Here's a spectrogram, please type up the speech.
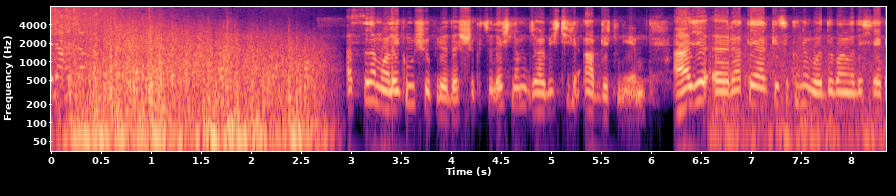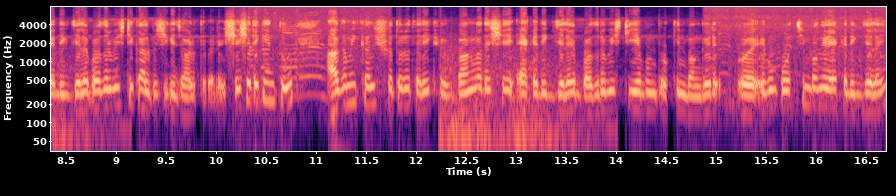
اله الا আসসালামু আলাইকুম, সুপ্রিয় দর্শক, চলে আসলাম ঝড় বৃষ্টির আপডেট নিয়ে। আজ রাতে আর কিছুক্ষণের মধ্যে বাংলাদেশের একাধিক জেলায় বজ্রবৃষ্টি কালবৈশাখী ঝড় হতে পারে। সে সাথে কিন্তু আগামীকাল সতেরো তারিখ বাংলাদেশে একাধিক জেলায় বজ্রবৃষ্টি এবং দক্ষিণবঙ্গের এবং পশ্চিমবঙ্গের একাধিক জেলায়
